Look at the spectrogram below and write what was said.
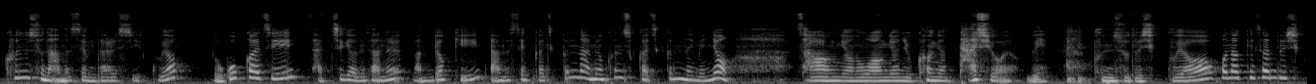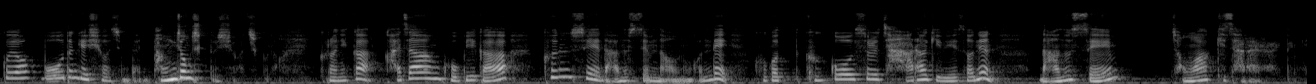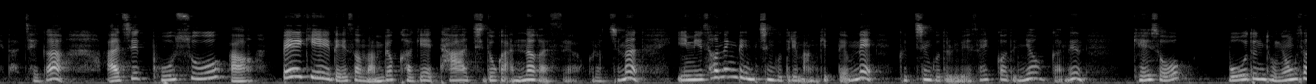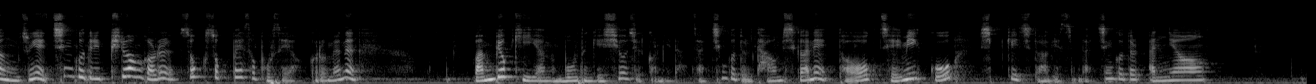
큰 수 나눗셈도 할 수 있고요. 요거까지 사칙 연산을 완벽히 나눗셈까지 끝나면 큰 수까지 끝내면요. 4학년, 5학년, 6학년 다 쉬워요. 왜? 분수도 쉽고요. 혼합 계산도 쉽고요. 모든 게 쉬워집니다. 방정식도 쉬워지고요. 그러니까 가장 고비가 큰 수의 나눗셈 나오는 건데 그것, 그것을 잘하기 위해서는 나눗셈 정확히 잘 됩니다. 제가 아직 보수, 아, 빼기에 대해서는 완벽하게 다 지도가 안 나갔어요. 그렇지만 이미 선행된 친구들이 많기 때문에 그 친구들을 위해서 했거든요. 그러니까는 계속 모든 동영상 중에 친구들이 필요한 거를 쏙쏙 빼서 보세요. 그러면은 완벽히 이해하면 모든 게 쉬워질 겁니다. 자, 친구들 다음 시간에 더욱 재미있고 쉽게 지도하겠습니다. 친구들 안녕.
